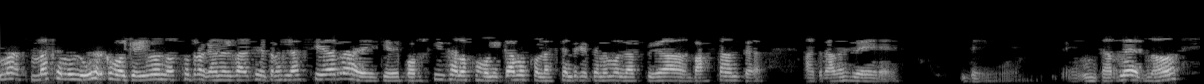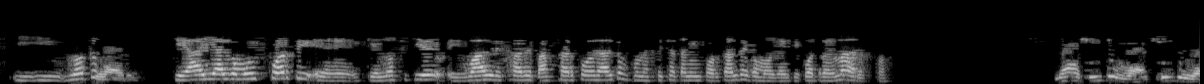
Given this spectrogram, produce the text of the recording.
más, más en un lugar como el que vivimos nosotros acá en el Valle de Tras la Sierra, eh, que de por sí ya nos comunicamos con la gente que tenemos en la ciudad bastante a, a través de, de, de internet, ¿no? Y, y noto que hay algo muy fuerte eh, que no se quiere igual dejar de pasar por alto por una fecha tan importante como el 24 de marzo. No, sin duda, sin duda.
